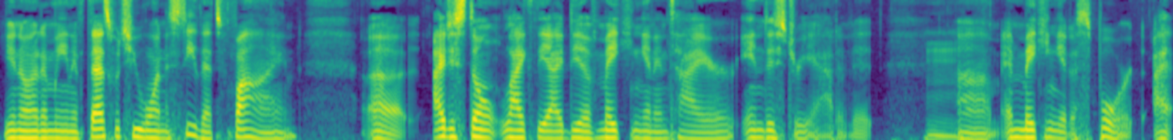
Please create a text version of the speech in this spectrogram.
You know what I mean? If that's what you want to see, that's fine. Uh, I just don't like the idea of making an entire industry out of it mm. um, and making it a sport. I,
